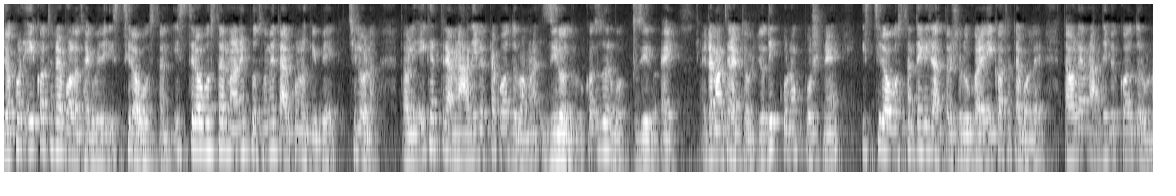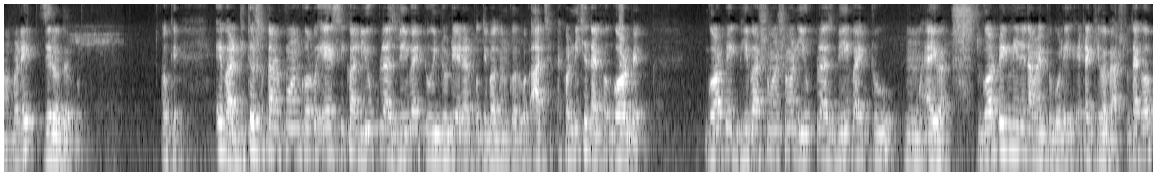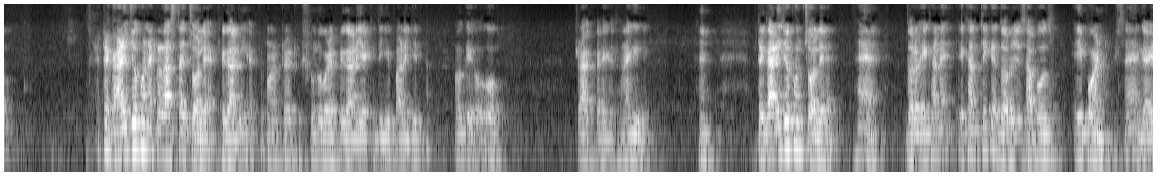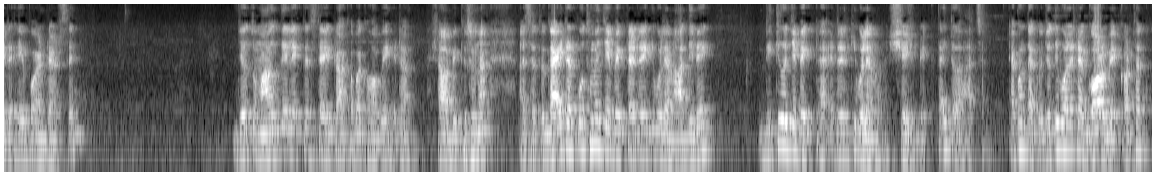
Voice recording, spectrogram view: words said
যখন এই কথাটা বলা থাকবে যে স্থির অবস্থান স্থির অবস্থান মানে প্রথমে তার কোনো কি বেগ ছিল না। তাহলে এক্ষেত্রে আমরা আদি বেগটা কত ধরবো, আমরা জিরো ধরবো। কত ধরবো? জিরো এই, এটা মাথায় রাখতে হবে। যদি কোনো প্রশ্নে স্থির অবস্থান থেকে যাত্রা শুরু করে, এই কথাটা বলে, তাহলে আমরা আদি বেগ কত ধরবো নর্মালি জিরো ধরবো। ওকে এবার দ্বিতীয় সূত্র আমরা প্রমাণ করব S equal U plus V by two into T এটার প্রতিপাদন করব। আচ্ছা এখন নিচে দেখো গড় বেগ গড় বেগ ভি বার সমান সমান U plus V by two এইবার। গড় বেগ নিয়ে যদি আমরা একটু বলি, এটা কীভাবে আসলো? দেখো, একটা গাড়ি যখন একটা রাস্তায় চলে, একটা গাড়ি, একটা কোনো একটা সুন্দর করে একটা গাড়ি একদিকে পারি কিনা ওকে ও ট্রাক হয়ে গেছে নাকি? হ্যাঁ একটা গাড়ি যখন চলে হ্যাঁ ধরো এখানে, এখান থেকে ধরো যে সাপোজ এই পয়েন্ট হ্যাঁ গাড়িটা এই পয়েন্টে আসছে যেহেতু মাউস দিয়ে লিখতেছে তাই একটু আঁকাবাঁকা হবে, এটা স্বাভাবিক কিছু না। আচ্ছা তো গাড়িটার প্রথমে যে বেগটা এটা কি বলে আমরা? আদি বেগ? দ্বিতীয় যে বেগটা এটার কি বলে আমরা? শেষ বেগ, তাই তো? আচ্ছা এখন দেখো, যদি বলে এটা গড় বেগ, অর্থাৎ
